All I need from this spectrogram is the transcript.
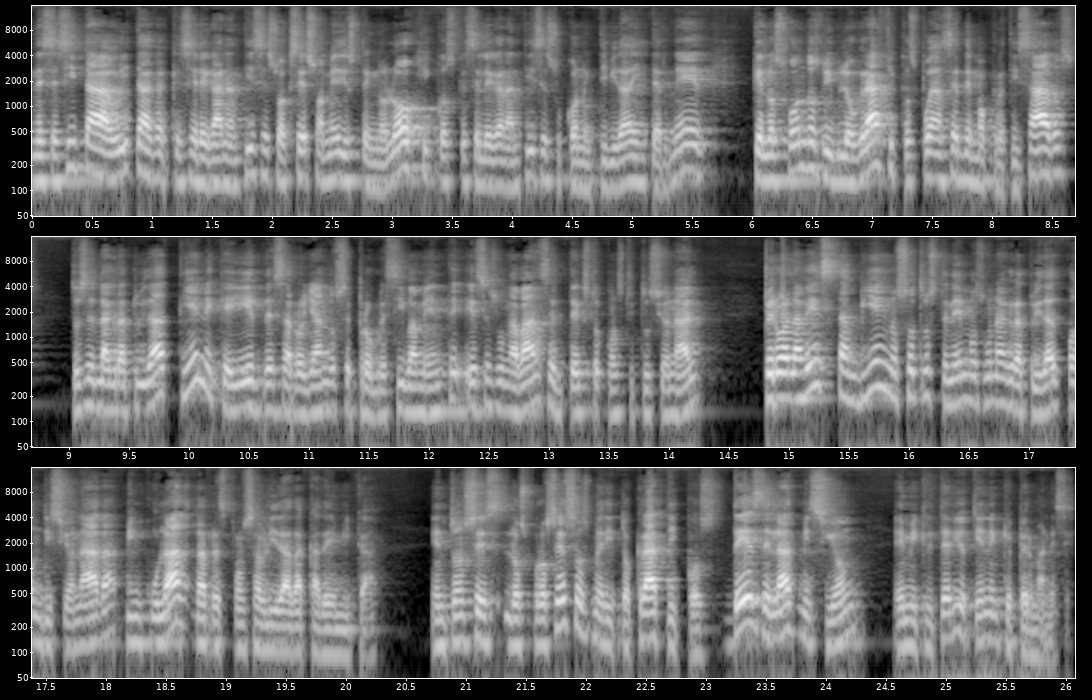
necesita ahorita que se le garantice su acceso a medios tecnológicos, que se le garantice su conectividad a Internet, que los fondos bibliográficos puedan ser democratizados. Entonces la gratuidad tiene que ir desarrollándose progresivamente, ese es un avance del texto constitucional, pero a la vez también nosotros tenemos una gratuidad condicionada, vinculada a la responsabilidad académica. Entonces los procesos meritocráticos desde la admisión, en mi criterio, tienen que permanecer.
